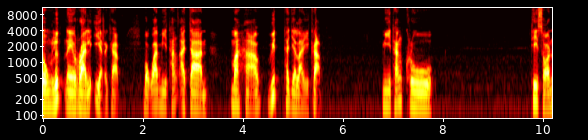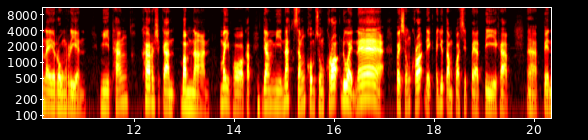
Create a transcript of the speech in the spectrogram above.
ลงลึกในรายละเอียดนะครับ บอกว่ามีทั้งอาจารย์ มหาวิทยาลัยครับ มีทั้งครู ที่สอนในโรงเรียน มีทั้งข้าราชการบำนาญไม่พอครับ ยังมีนักสังคมสงเคราะห์ด้วยแน่ไปสงเคราะห์เด็กอายุต่ำกว่า 18 ปีครับอ่าเป็น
